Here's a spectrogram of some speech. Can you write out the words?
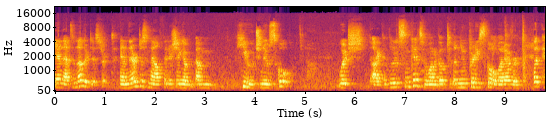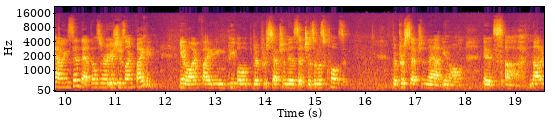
And that's another district. And they're just now finishing a, a huge new school, which I could lose some kids who want to go to the new pretty school, whatever. But having said that, those are issues I'm fighting. You know, I'm fighting people, their perception is that Chisholm is closing. The perception that, you know, it's uh, not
